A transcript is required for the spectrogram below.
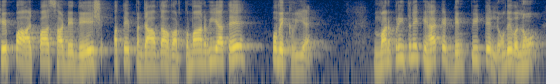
ਕਿ ਭਾਜਪਾ ਸਾਡੇ ਦੇਸ਼ ਅਤੇ ਪੰਜਾਬ ਦਾ ਵਰਤਮਾਨ ਵੀ ਹੈ ਤੇ ਭਵਿੱਖ ਵੀ ਹੈ। ਮਨਪ੍ਰੀਤ ਨੇ ਕਿਹਾ ਕਿ ਡਿੰਪੀ ਢਿੱਲੋਂ ਦੇ ਵੱਲੋਂ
